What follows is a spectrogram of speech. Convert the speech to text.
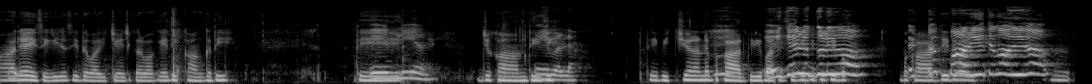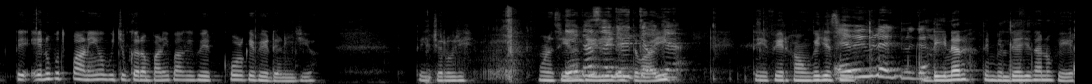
ਆ ਲਿਆਈ ਸੀਗੀ ਜੀ ਅਸੀਂ ਦਵਾਈ ਚੇਂਜ ਕਰਵਾ ਕੇ ਇਹਦੀ ਖੰਘ ਦੀ। ਤੇ ਜ਼ੁਕਾਮ ਦੀ ਜੀ। ਤੇ ਵਿੱਚ ਹੀ ਉਹਨਾਂ ਨੇ ਬੁਖਾਰ ਦੀ ਵੀ ਪਾਤੀ ਤੁਸੀਂ ਬੁ- ਬੁਖਾਰ ਦੀ ਦਵਾਈ। ਤੇ ਇਹਨੂੰ ਪੁੱਤ ਪਾਣੀ ਉਹ ਵਿੱਚ ਗਰਮ ਪਾਣੀ ਪਾ ਕੇ ਫੇਰ ਘੋਲ ਕੇ ਫੇਰ ਦੇਣੀ ਜੀ ਤੇ ਚਲੋ ਜੀ ਹੁਣ ਅਸੀਂ ਇਹਨੂੰ ਦੇ ਦਈਏ ਜੀ ਦਵਾਈ। ਤੇ ਫਿਰ ਖਾਵਾਂਗੇ ਜੀ ਅਸੀਂ ਡਿਨਰ ਤੇ ਮਿਲਦੇ ਆ ਜੀ ਤੁਹਾਨੂੰ ਫੇਰ।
